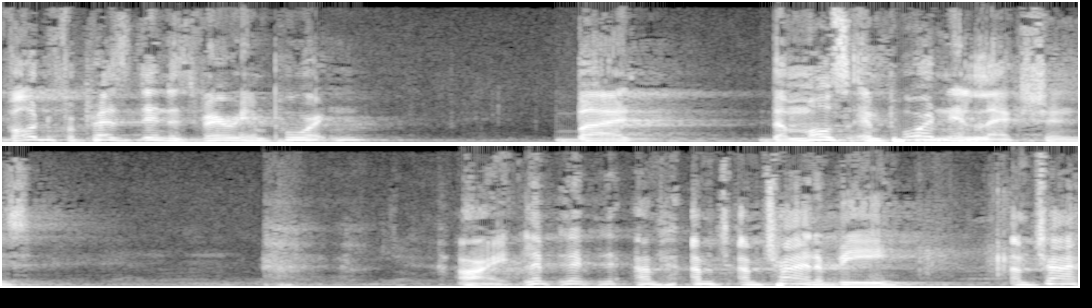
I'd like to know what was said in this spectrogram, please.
Voting for president is very important, but the most important elections. All right, let, let, I'm, I'm, I'm trying to be, I'm trying.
